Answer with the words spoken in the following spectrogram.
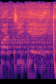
Papatiguei.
